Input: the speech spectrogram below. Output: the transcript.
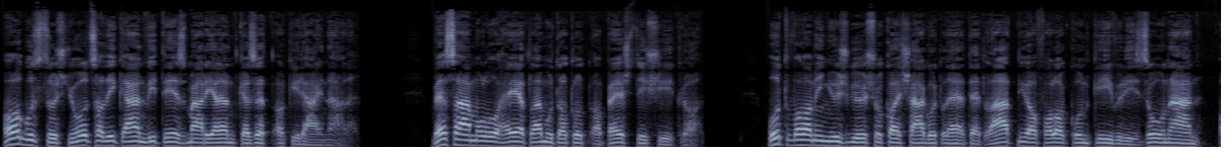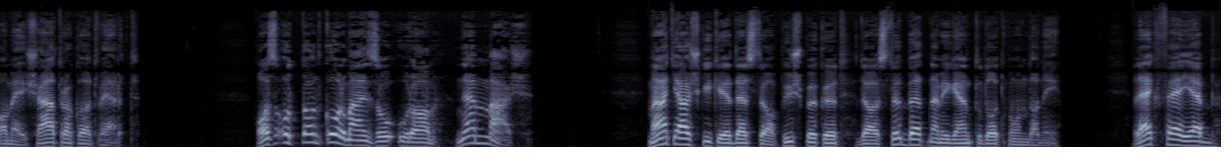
Augusztus 8-án Vitéz már jelentkezett a királynál. Beszámoló helyet lemutatott a Pesti síkra. Ott valami nyüzsgő sokaságot lehetett látni a falakon kívüli zónán, amely sátrakat vert. Az ottan kormányzó, uram, nem más. Mátyás kikérdezte a püspököt, de az többet nem igen tudott mondani. Legfeljebb,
